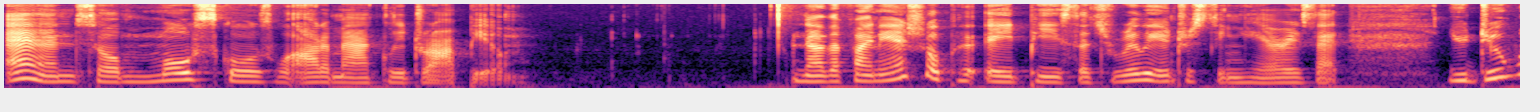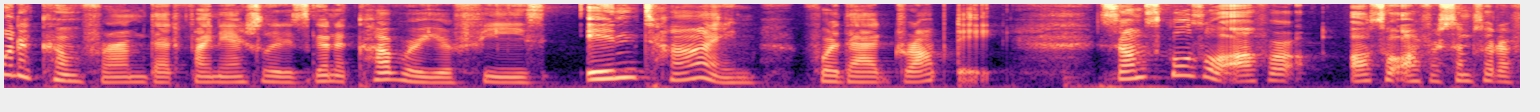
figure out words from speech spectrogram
and so most schools will automatically drop you. Now, the financial aid piece that's really interesting here is that you do want to confirm that financial aid is going to cover your fees in time for that drop date. Some schools will offer also offer some sort of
